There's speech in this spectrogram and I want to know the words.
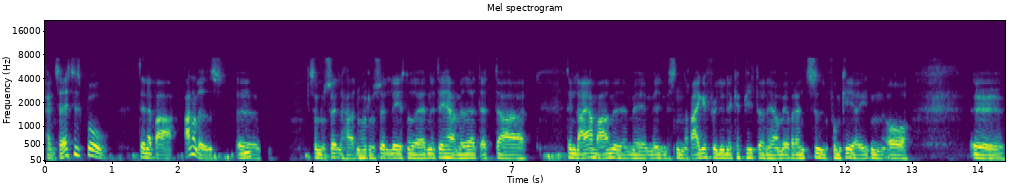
fantastisk bog. Den er bare anderledes. Mm. Øh, som du selv har, nu har du selv læst noget af den, det her med, at, at der, den leger meget med, med, med, med sådan rækkefølgende kapitlerne, og med hvordan tiden fungerer i den, og øh,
